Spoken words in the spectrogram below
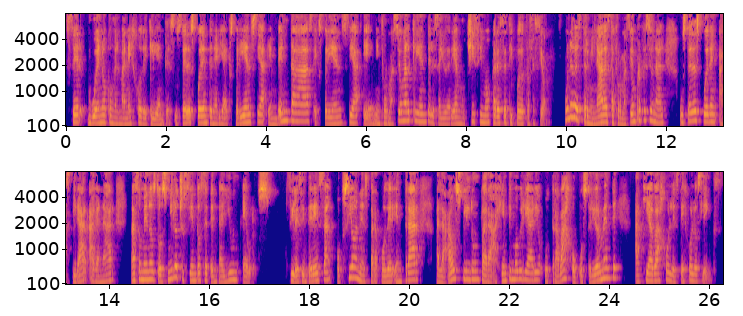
ser bueno con el manejo de clientes. Ustedes pueden tener ya experiencia en ventas, experiencia en información al cliente, les ayudaría muchísimo para este tipo de profesión. Una vez terminada esta formación profesional, ustedes pueden aspirar a ganar más o menos 2.871 euros si les interesan opciones para poder entrar a la Ausbildung para agente inmobiliario o trabajo posteriormente, aquí abajo les dejo los links.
